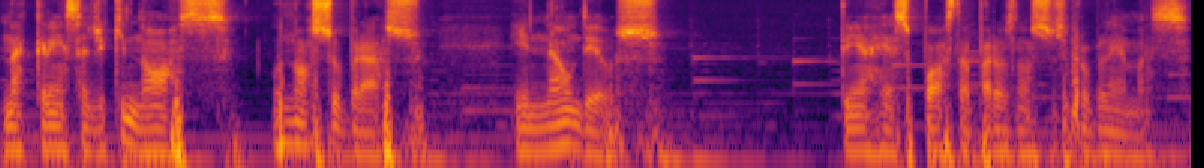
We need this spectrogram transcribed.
na crença de que nós, o nosso braço, e não Deus, tem a resposta para os nossos problemas,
